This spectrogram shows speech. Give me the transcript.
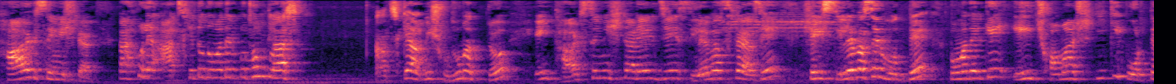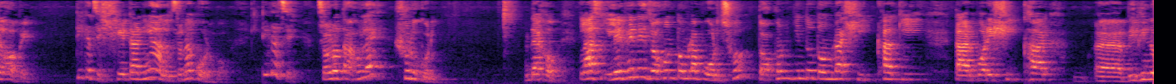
Third semester. তাহলে আজকে তো তোমাদের প্রথম ক্লাস। আজকে আমি শুধুমাত্র এই থার্ড সেমিস্টারের যে সিলেবাসটা আছে, সেই সিলেবাসের মধ্যে তোমাদেরকে এই ছ মাস কি কি পড়তে হবে, ঠিক আছে, সেটা নিয়ে আলোচনা করব, ঠিক আছে? চলো তাহলে শুরু করি। দেখো, ক্লাস ইলেভেনে যখন তোমরা পড়ছো, তখন কিন্তু তোমরা শিক্ষা কি? তারপরে শিক্ষার বিভিন্ন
